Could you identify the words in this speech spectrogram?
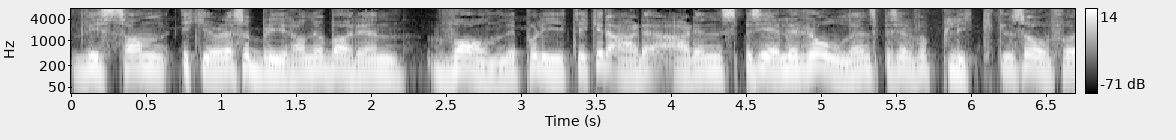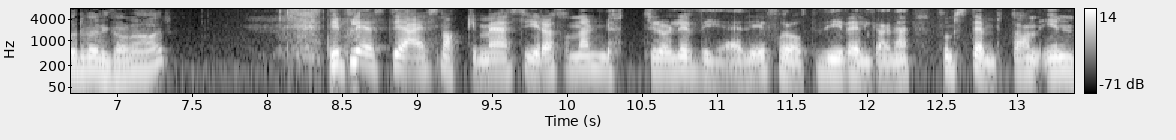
hvis han ikke gjør det, så blir han jo bare en vanlig politiker. Er det, er det en spesiell rolle, en spesiell forpliktelse overfor velgerne her? De fleste jeg snakker med, sier at han er nødt til å levere i forhold til de velgerne som stemte han inn,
